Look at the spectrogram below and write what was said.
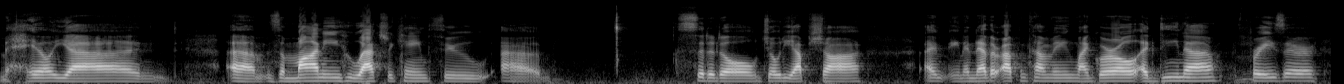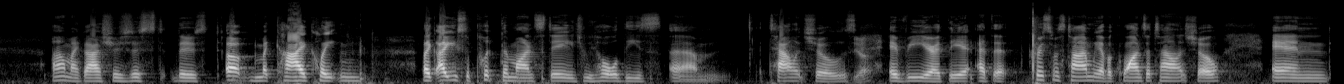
Mahalia and um, Zamani, who actually came through. Uh, Citadel, Jody Upshaw. I mean, another up and coming, my girl Adina Fraser. Oh my gosh, there's just there's uh, Mackay Clayton. Like I used to put them on stage. We hold these um, talent shows Yeah. every year at the at the Christmas time. We have a Kwanzaa talent show, and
